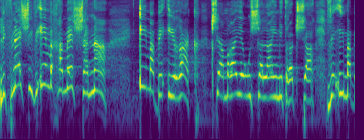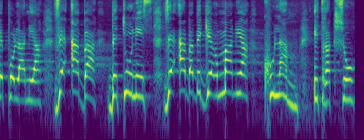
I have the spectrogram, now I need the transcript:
לפני 75 שנה. אימא בעיראק, כשאמרה ירושלים התרגשה, ואימא בפולניה, ואבא בתוניס, ואבא בגרמניה, כולם התרגשו,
